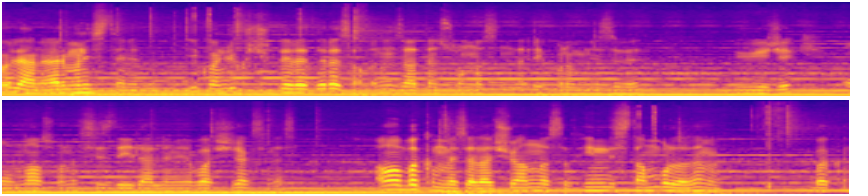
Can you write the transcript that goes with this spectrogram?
Öyle yani Ermenistan'ı ilk önce küçük devletlere saldırın zaten sonrasında ekonominizi ve büyüyecek. Ondan sonra siz de ilerlemeye başlayacaksınız. Ama bakın mesela şu an nasıl? Hindistan burada değil mi? Bakın.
